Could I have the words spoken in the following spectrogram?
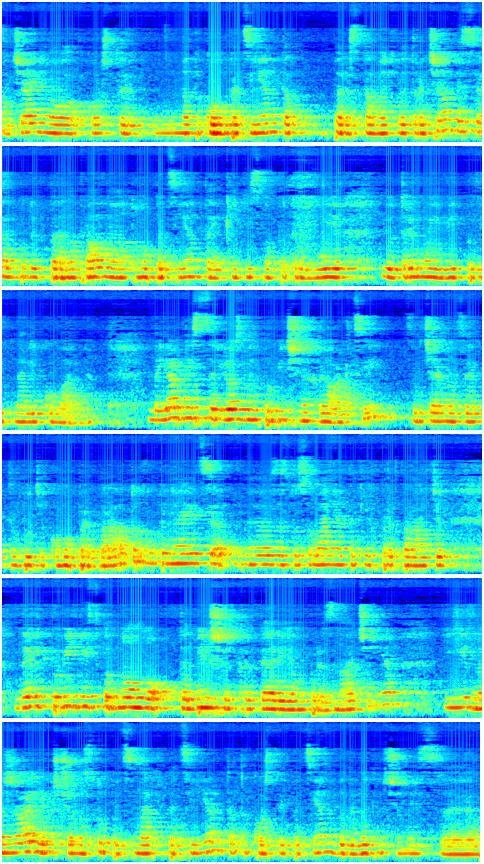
звичайно, кошти на такого пацієнта перестануть витрачатися, будуть перенаправлені на того пацієнта, який дійсно потребує і отримує відповідь на лікування. Наявність серйозних побічних реакцій, звичайно, це як до будь-якого препарату зупиняється е, застосування таких препаратів, невідповідність одному та більше критеріям призначення. І, на жаль, якщо наступить смерть пацієнта, також цей пацієнт буде виключений з, е,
